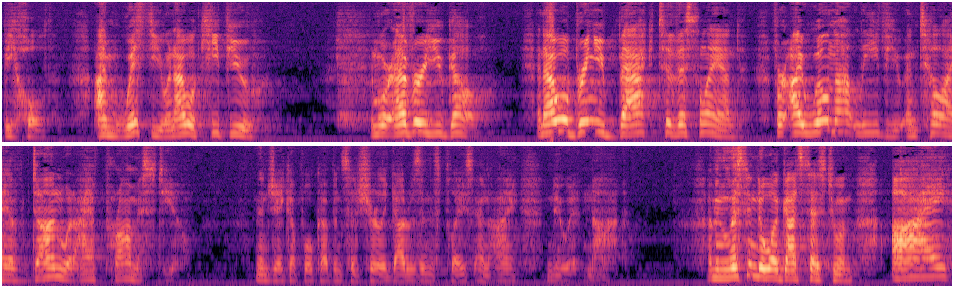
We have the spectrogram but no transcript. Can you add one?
Behold, I'm with you, and I will keep you and wherever you go, and I will bring you back to this land, for I will not leave you until I have done what I have promised you. And then Jacob woke up and said, Surely God was in this place, and I knew it not. I mean, listen to what God says to him I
